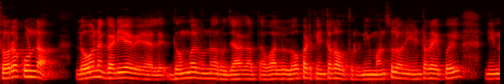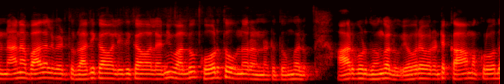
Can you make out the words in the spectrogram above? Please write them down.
చొరకుండా లోన గడియ వేయాలి. దొంగలు ఉన్నారు జాగ్రత్త. వాళ్ళు లోపలికి ఎంటర్ అవుతారు నీ మనసులోని ఎంటర్ అయిపోయి నేను నానా బాధలు పెడుతుర్రు. అది కావాలి ఇది కావాలని వాళ్ళు కోరుతూ ఉన్నారు అన్నట్టు దొంగలు. ఆరుగురు దొంగలు ఎవరెవరంటే కామ క్రోధ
